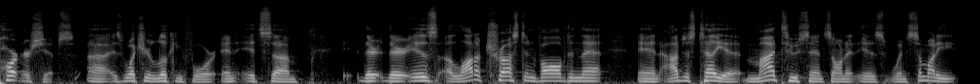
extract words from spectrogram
partnerships uh, is what you're looking for, and it's um, there. There is a lot of trust involved in that, and I'll just tell you, my two cents on it is when somebody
